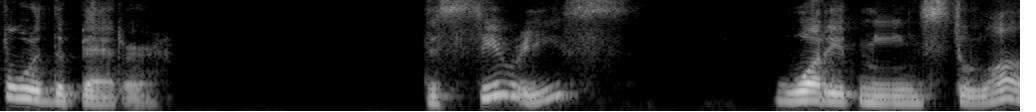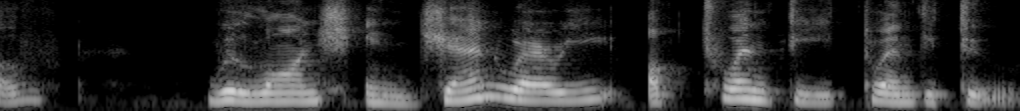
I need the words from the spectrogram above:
for the better. The series, What It Means to Love, will launch in January of 2022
